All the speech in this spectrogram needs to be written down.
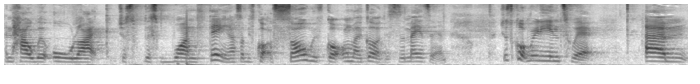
and how we're all like just this one thing. I was like, we've got a soul, we've got, oh my God, this is amazing. Just got really into it. Um,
